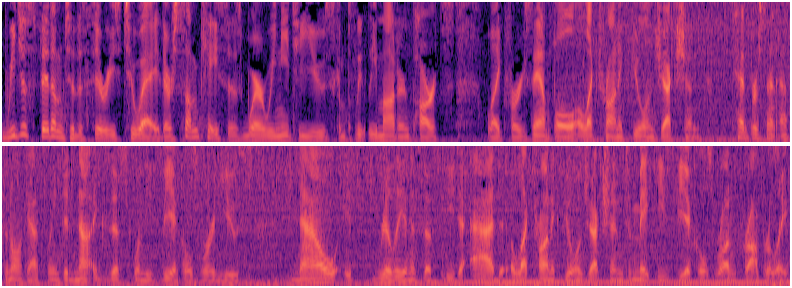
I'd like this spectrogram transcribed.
We just fit them to the Series 2A. There's some cases where we need to use completely modern parts, like for example, electronic fuel injection. 10% ethanol gasoline did not exist when these vehicles were in use. Now it's really a necessity to add electronic fuel injection to make these vehicles run properly.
